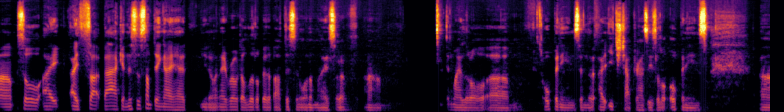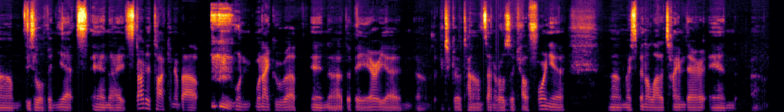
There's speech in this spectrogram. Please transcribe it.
Um, so I, I thought back and this is something i had you know and i wrote a little bit about this in one of my sort of um, in my little um, openings and each chapter has these little openings um, these little vignettes. And I started talking about when, when I grew up in uh, the Bay Area, in, um, the particular town, Santa Rosa, California. Um, I spent a lot of time there, and um,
